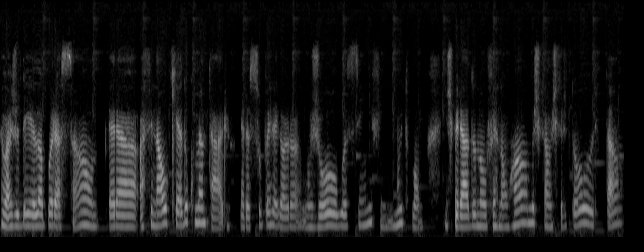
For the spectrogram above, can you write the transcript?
Eu ajudei a elaboração, era, afinal, o que é documentário? Era super legal, era um jogo, assim, enfim, muito bom. Inspirado no Fernão Ramos, que é um escritor e tal.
